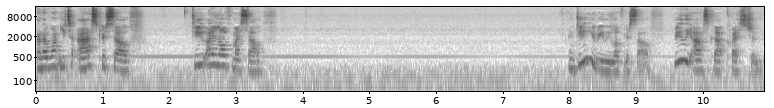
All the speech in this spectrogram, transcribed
And I want you to ask yourself Do I love myself? And do you really love yourself? Really ask that question.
